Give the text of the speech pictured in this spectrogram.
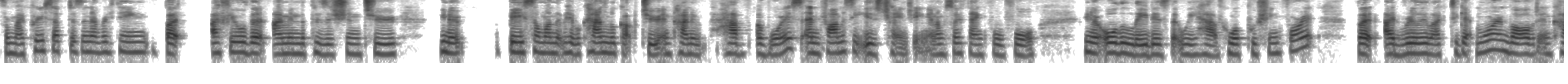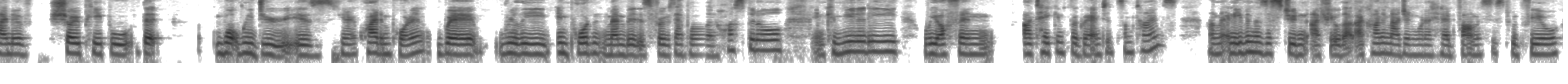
from my preceptors and everything. But I feel that I'm in the position to, you know, be someone that people can look up to and kind of have a voice. And pharmacy is changing. And I'm so thankful for, you know, all the leaders that we have who are pushing for it. But I'd really like to get more involved and kind of show people that what we do is you know quite important. We're really important members for example in hospital in community. We often are taken for granted sometimes. Um, and even as a student i feel that. I can't imagine what a head pharmacist would feel.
